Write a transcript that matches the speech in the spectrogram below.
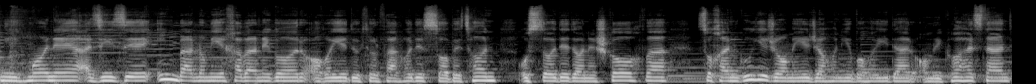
میهمان عزیز این برنامه خبرنگار آقای دکتر فرهاد ثابتان استاد دانشگاه و سخنگوی جامعه جهانی بهایی در آمریکا هستند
